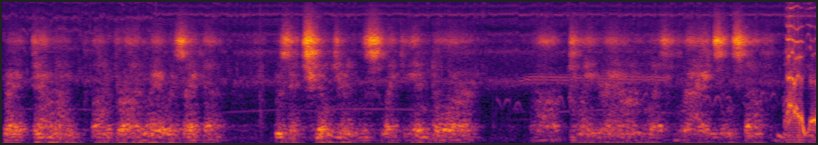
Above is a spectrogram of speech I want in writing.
Right down on, on Broadway, it was like a was a children's like indoor uh, playground with rides and stuff. Yeah, yeah,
